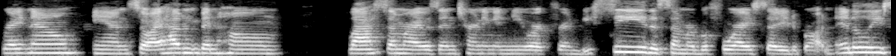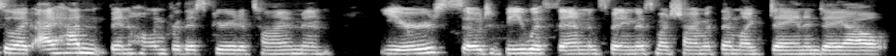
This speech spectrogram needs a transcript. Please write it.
right now. And so i haven't been home. Last summer i was interning in new york for nbc the summer before i studied abroad in italy. So like i hadn't been home for this period of time in years. So to be with them and spending this much time with them like day in and day out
